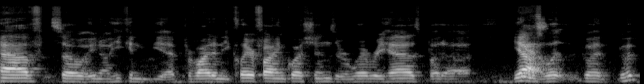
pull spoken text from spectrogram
have, so you know he can yeah, provide any clarifying questions or whatever he has. But uh, yeah, yes. let, go ahead. Go ahead.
